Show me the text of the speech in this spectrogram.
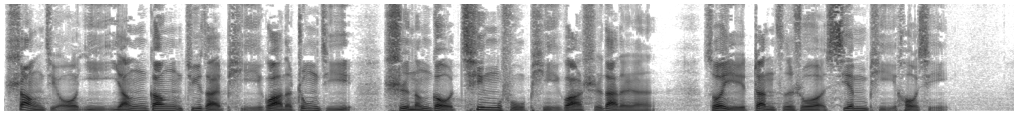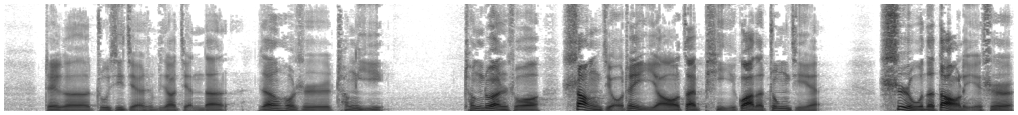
上九以阳刚居在否卦的中极，是能够倾覆否卦时代的人，所以占词说先否后喜。这个朱熹解释比较简单。然后是程颐，程传说上九这一爻在否卦的终结，事物的道理是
